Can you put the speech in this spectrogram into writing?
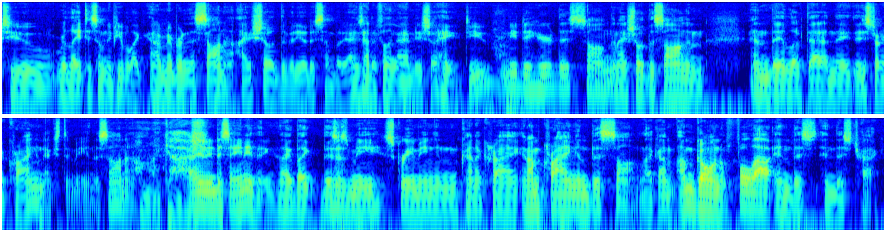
to relate to so many people. Like I remember in the sauna, I showed the video to somebody. I just had a feeling I had to show, hey, do you need to hear this song? And I showed the song, and and they looked at it and they, they just started crying next to me in the sauna. Oh my gosh. I didn't need to say anything. Like like this is me screaming and kind of crying, and I'm crying in this song. Like I'm I'm going full out in this in this track,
